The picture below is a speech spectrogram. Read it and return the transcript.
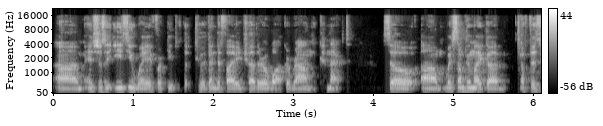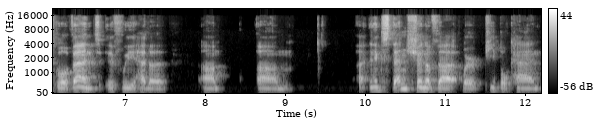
Um, it's just an easy way for people to, identify each other, walk around, and connect. So with something like a, a, physical event, if we had a an extension of that where people can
